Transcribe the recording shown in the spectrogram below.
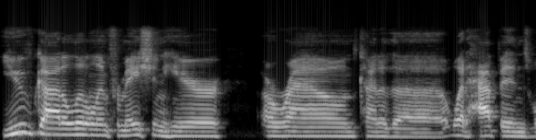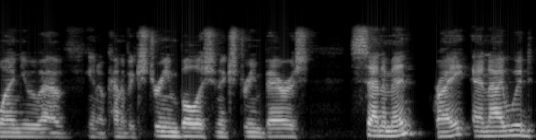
You've got a little information here around kind of the what happens when you have you know kind of extreme bullish and extreme bearish sentiment, right? And I would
